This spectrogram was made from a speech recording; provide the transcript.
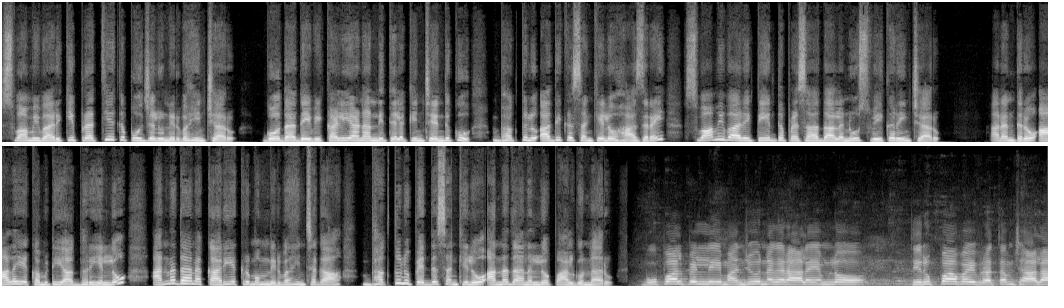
స్వామివారికి ప్రత్యేక పూజలు నిర్వహించారు. గోదాదేవి కళ్యాణాన్ని తిలకించేందుకు భక్తులు అధిక సంఖ్యలో హాజరై స్వామివారి తీర్థప్రసాదాలను స్వీకరించారు. అనంతరం ఆలయ కమిటీ ఆధ్వర్యంలో అన్నదాన కార్యక్రమం నిర్వహించగా భక్తులు పెద్ద సంఖ్యలో అన్నదానంలో పాల్గొన్నారు. భూపాల్పల్లి మంజూర్ నగర్ ఆలయంలో తిరుప్పావై వ్రతం చాలా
